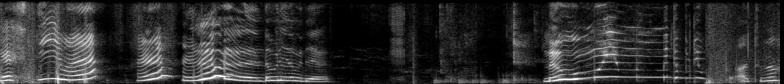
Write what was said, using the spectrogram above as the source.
Yes, değil mi? Adına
